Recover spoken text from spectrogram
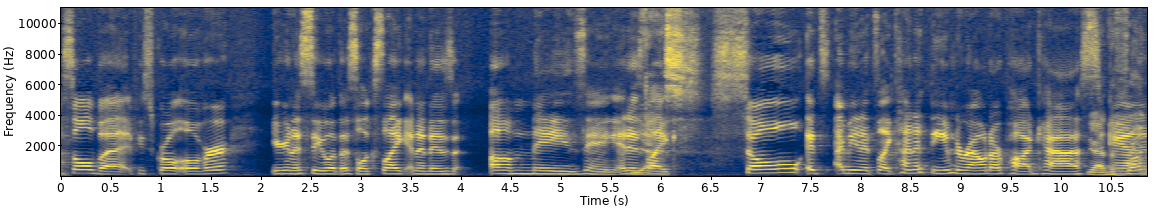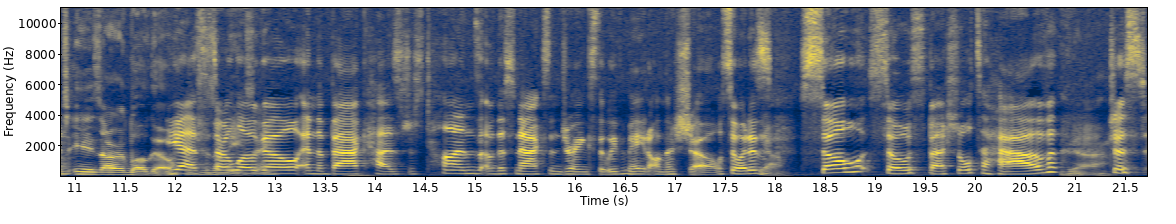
castle. But if you scroll over, you're gonna see what this looks like, and it is amazing. It is like Yes. So it's I mean it's like kind of themed around our podcast. Yeah, the front is our logo. Yes, it's our amazing. logo, and the back has just tons of the snacks and drinks that we've made on the show. So it is Yeah. so so special to have, Yeah. just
